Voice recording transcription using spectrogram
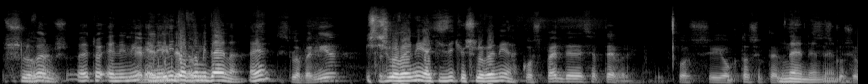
Στους Σλοβαίνους. Ε, το 90-71. Ε; Στη Σλοβενία. Στη Σλοβενία, έχεις δίκιο, στη Σλοβενία. 25 Σεπτέμβρη. 28 Σεπτέμβρη. Ναι, ναι, ναι, Στις 28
